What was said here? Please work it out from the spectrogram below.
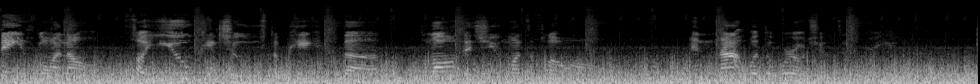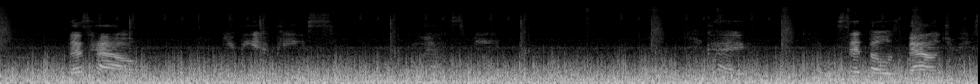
things going on. So you can choose to pick the flow that you want to flow on and not what the world chooses for you. That's how you be at peace. You ask me. Okay. Set those boundaries.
